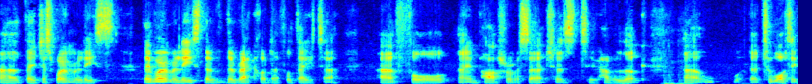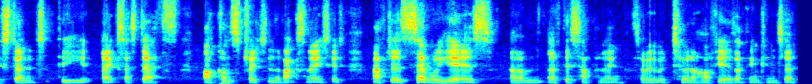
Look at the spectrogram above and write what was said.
Uh, they just won't release they won't release the, the record level data uh, for impartial researchers to have a look uh, to what extent the excess deaths are concentrated in the vaccinated. After several years um, of this happening, so it was two and a half years, I think, into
